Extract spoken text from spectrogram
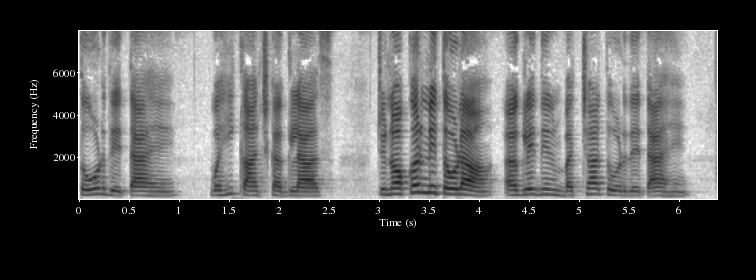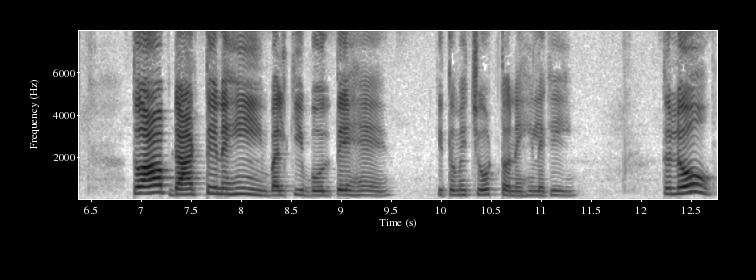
तोड़ देता है, वही कांच का ग्लास जो नौकर ने तोड़ा, अगले दिन बच्चा तोड़ देता है तो आप डांटते नहीं, बल्कि बोलते हैं कि तुम्हें चोट तो नहीं लगी। तो लोग,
